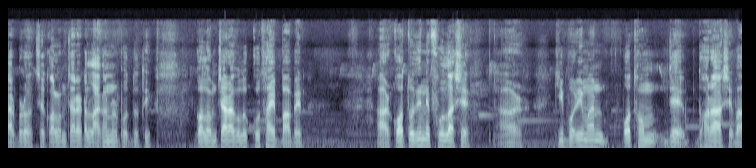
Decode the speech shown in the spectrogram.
তারপরে হচ্ছে কলম চারাটা লাগানোর পদ্ধতি। কলম চারাগুলো কোথায় পাবেন? আর কতদিনে ফুল আসে? আর কি পরিমাণ প্রথম যে ধরা আসে বা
